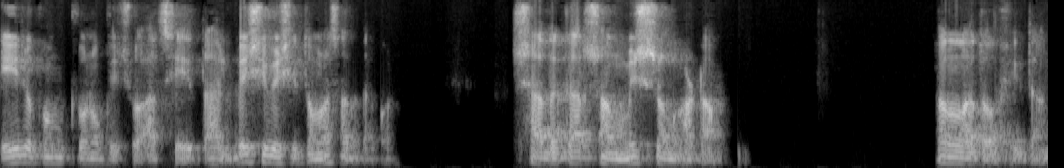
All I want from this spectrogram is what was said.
এইরকম কোনো কিছু আছে, তাহলে বেশি বেশি তোমরা সাদা করো। সাদকার সংমিশ্রণ ঘটাও। আল্লাহ তৌফিক দান।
